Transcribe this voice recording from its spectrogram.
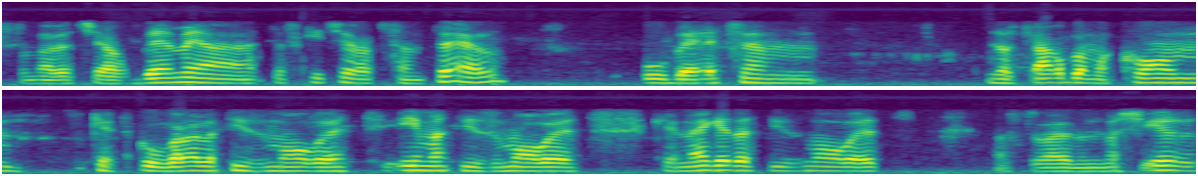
זאת אומרת שהרבה מהתפקיד של הפסנתר הוא בעצם נוצר במקום כתגובה לתזמורת, עם התזמורת, כנגד התזמורת. זאת אומרת, אני משאיר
